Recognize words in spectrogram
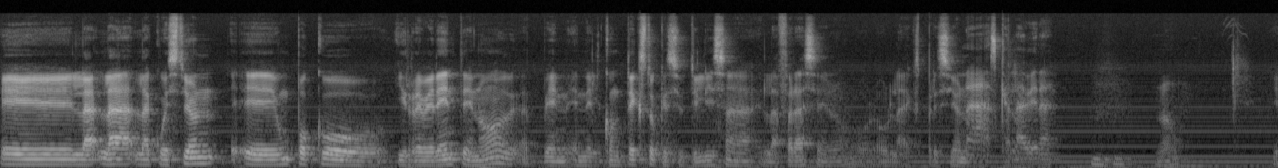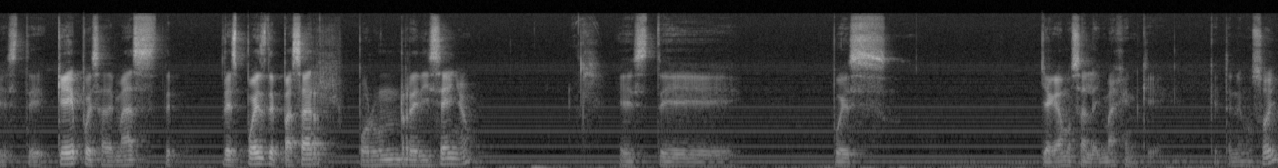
Eh, la, la, la, cuestión eh, un poco irreverente, ¿no? En, en, el contexto que se utiliza la frase, ¿no? O, la expresión, ah, es calavera, uh -huh. ¿no? Este, que pues además, de, después de pasar por un rediseño, este, pues llegamos a la imagen que, que tenemos hoy.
